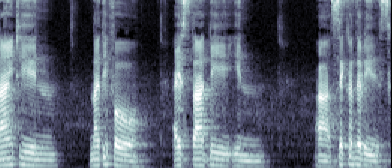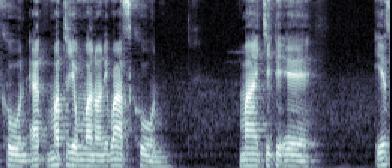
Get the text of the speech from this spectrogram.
1994 I study in uh, secondary school at มัธยมวานอนิวา school my GPA is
